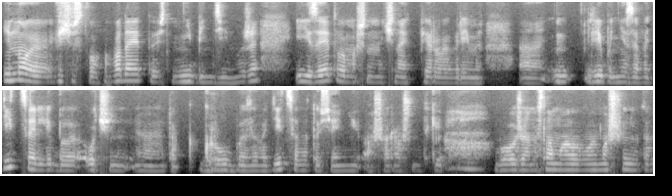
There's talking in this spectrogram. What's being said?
иное вещество попадает, то есть не бензин уже, и из-за этого машина начинает первое время н- либо не заводиться, либо очень э, так грубо заводиться, да, то есть они ошарашены, такие, «А, боже, она сломала мою машину, там,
